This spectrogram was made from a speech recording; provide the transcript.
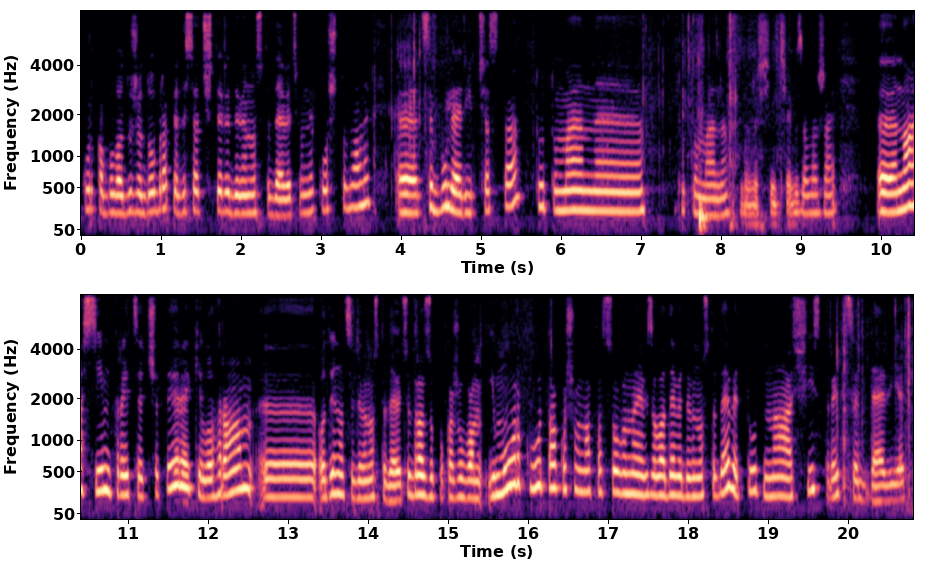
Курка була дуже добра, 54,99 вони коштували. Е, цибуля ріпчаста. Тут у мене. Тут у мене, боже, ще чек заважає. Е, на 7,34 кілограм е, 11,99. Одразу покажу вам і моркву, також вона фасована. Я взяла 9,99, тут на 6,39.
